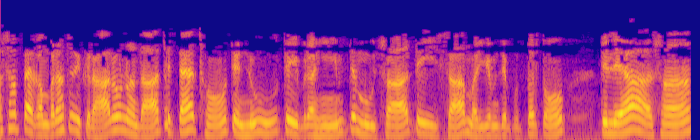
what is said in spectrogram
ਅਸਾਂ ਪੈਗੰਬਰਾਂ ਤੋਂ ਇਕਰਾਰ ਉਹਨਾਂ ਦਾ ਤੇ ਤੈ ਥੋਂ ਤੇ ਨੂ ਤੇ ਇਬਰਾਹੀਮ ਤੇ ਮੂਸਾ ਤੇ ਈਸਾ ਮਰੀਮ ਦੇ ਪੁੱਤਰ ਤੋਂ ਤੇ ਲਿਆ ਅਸਾਂ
